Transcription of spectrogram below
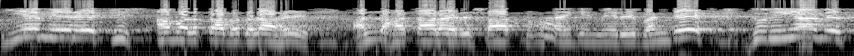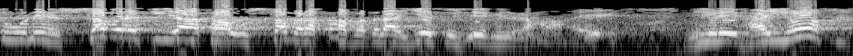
یہ میرے کس عمل کا بدلہ ہے؟ اللہ تعالیٰ ساتھ فرمائیں گے میرے بندے، دنیا میں تو نے صبر کیا تھا، اس صبر کا بدلہ یہ تجھے مل رہا ہے۔ میرے بھائیوں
